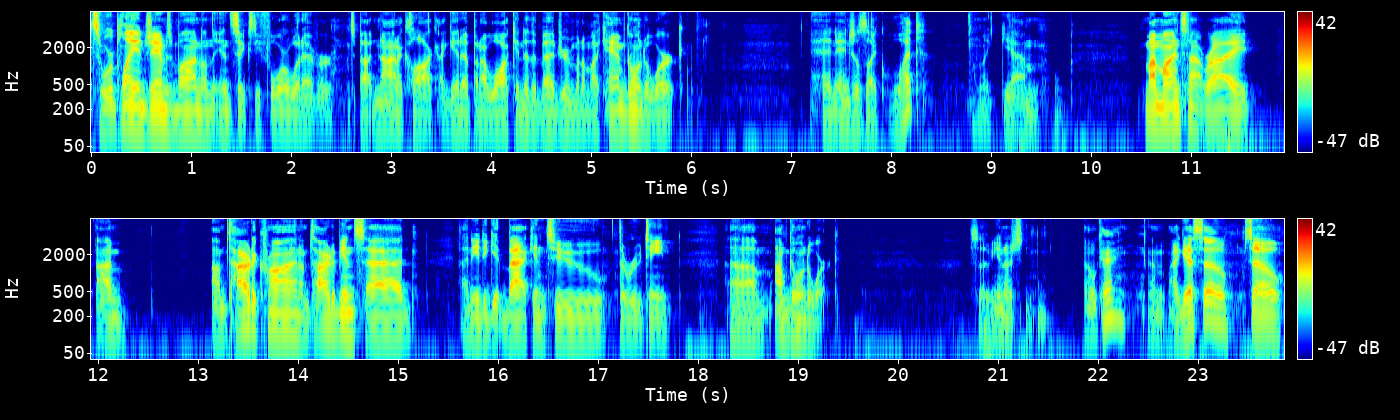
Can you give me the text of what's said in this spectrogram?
So we're playing James Bond on the N64 whatever. It's about nine o'clock. I get up and I walk into the bedroom and I'm like, hey, I'm going to work. And Angel's like, what? I'm like, yeah, I'm, my mind's not right. I'm, I'm tired of crying. I'm tired of being sad. I need to get back into the routine. Um, I'm going to work. So, you know, okay, um, I guess so. So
